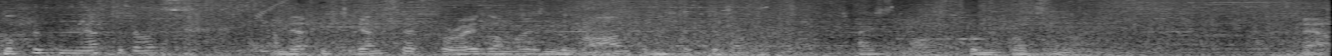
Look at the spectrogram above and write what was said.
Kumpel von mir hatte das und der hat mich die ganze Zeit vor Razormäusen gewarnt und ich hab gedacht, scheiß drauf, komm trotzdem an. Ja.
